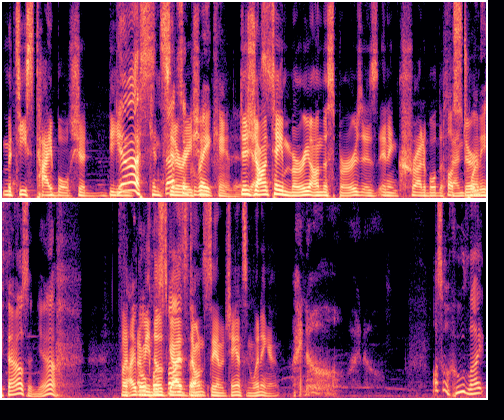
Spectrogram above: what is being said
Matisse Thybulle should be Yes, in that's a consideration. great candidate, Dejounte Murray on the Spurs is an incredible defender. 20,000, yeah. but I mean those guys 5,000. don't stand a chance in winning it. I know, I know. Also, who like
